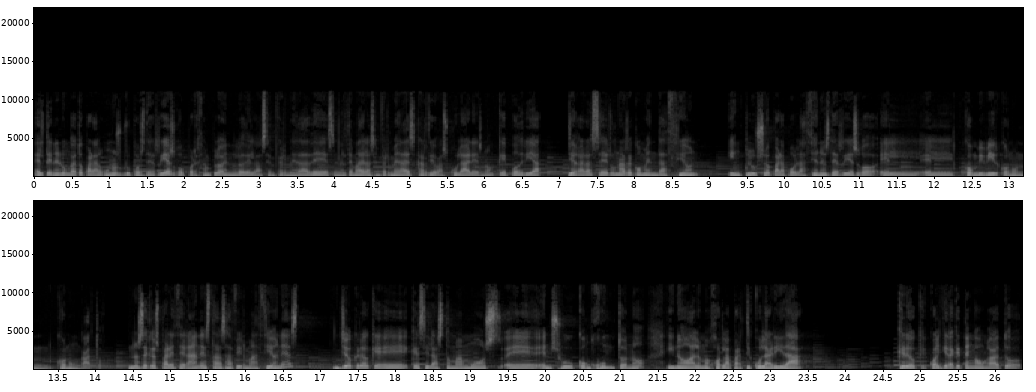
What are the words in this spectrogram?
el tener un gato para algunos grupos de riesgo, por ejemplo, en lo de las enfermedades, en el tema de las enfermedades cardiovasculares, ¿no? que podría llegar a ser una recomendación incluso para poblaciones de riesgo el, convivir con un, con un, gato. No sé qué os parecerán estas afirmaciones. Yo creo que, si las tomamos eh, en su conjunto ¿no? y no a lo mejor la particularidad, creo que cualquiera que tenga un gato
